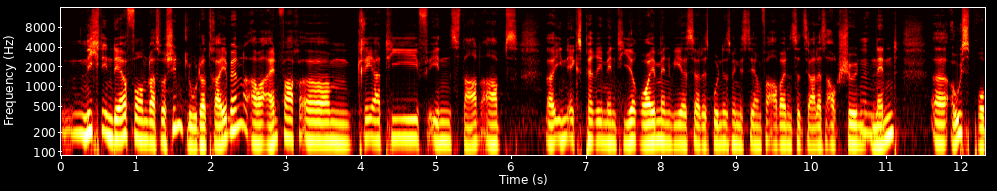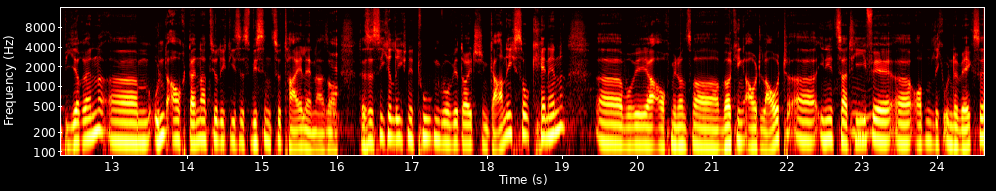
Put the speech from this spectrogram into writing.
nicht in der Form, dass wir Schindluder treiben, aber einfach ähm, kreativ in Startups, äh, in Experimentierräumen, wie es ja das Bundesministerium für Arbeit und Soziales auch schön mhm. nennt, äh, ausprobieren ähm, und auch dann natürlich dieses Wissen zu teilen. Also ja. das ist sicherlich eine Tugend, wo wir Deutschen gar nicht so kennen, äh, wo wir ja auch mit unserer Working Out Loud äh, Initiative mhm. äh, ordentlich unterwegs sind.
